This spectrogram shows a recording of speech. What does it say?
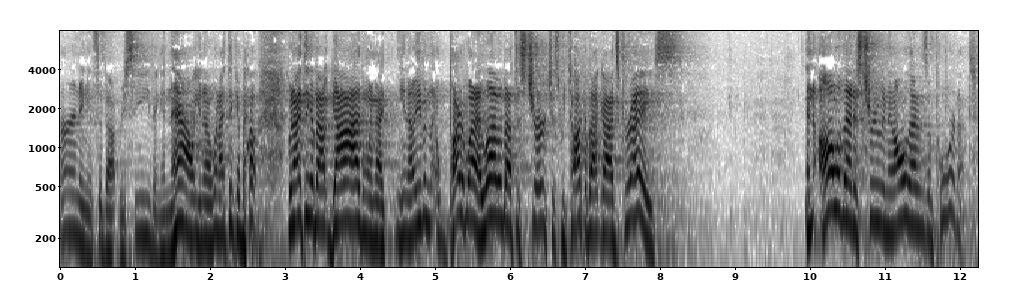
earning, it's about receiving. And now, you know, when I think about when I think about God, when I, you know, even part of what I love about this church is we talk about God's grace. And all of that is true and all of that is important.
